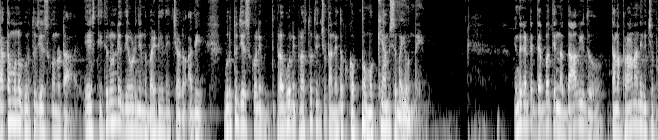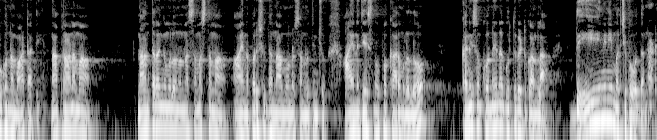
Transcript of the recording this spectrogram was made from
గతమును గుర్తు చేసుకొనుట ఏ స్థితి నుండి దేవుడు నిన్ను బయటికి తెచ్చాడో అది గుర్తు చేసుకొని ప్రభువుని ప్రస్తుతించుట అనేది ఒక గొప్ప ముఖ్యాంశమై ఉంది. ఎందుకంటే దెబ్బతిన్న దావీదు తన ప్రాణానికి చెప్పుకున్న మాట అది. నా ప్రాణమా నా అంతరంగములోనున్న సమస్తమా ఆయన పరిశుద్ధ నామమును సన్నతించు ఆయన చేసిన ఉపకారములలో కనీసం కొన్నైనా గుర్తుపెట్టుకోనలా దేనిని మర్చిపోవద్దన్నాడు.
